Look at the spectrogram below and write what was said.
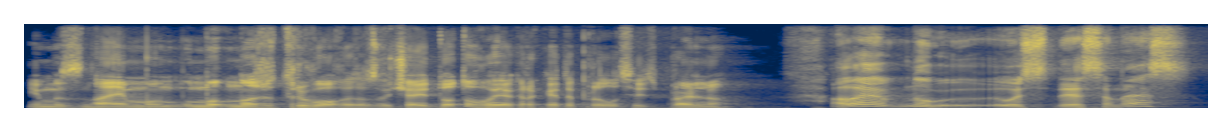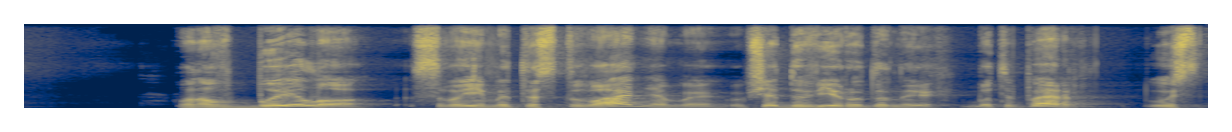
І ми знаємо. Ну, У нас же тривога зазвичай до того, як ракети прилетять, правильно? Але ну, ось ДСНС, воно вбило своїми тестуваннями взагалі довіру до них. Бо тепер ось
